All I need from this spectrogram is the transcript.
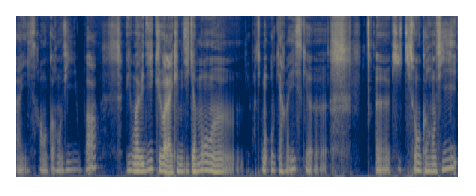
bah, il sera encore en vie ou pas? Et on m'avait dit que voilà, avec les médicaments, euh, il n'y a pratiquement aucun risque euh, euh, qu'il soit encore en vie,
